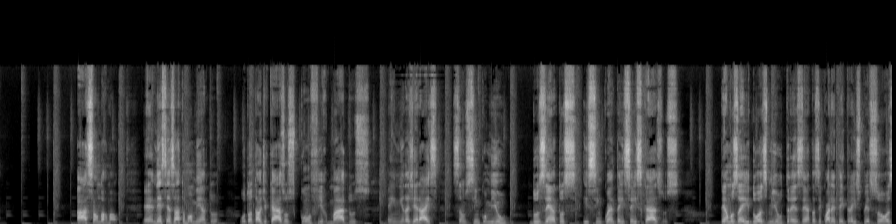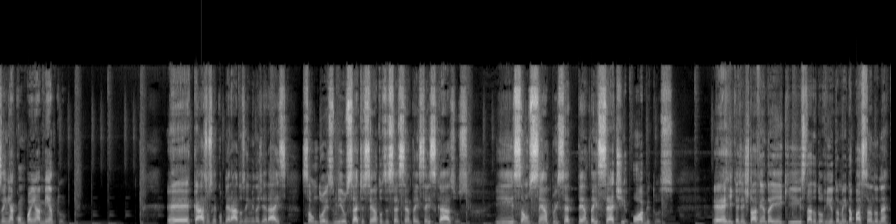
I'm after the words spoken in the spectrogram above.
à ação normal. É, nesse exato momento, o total de casos confirmados em Minas Gerais são 5.256 casos. Temos aí 2.343 pessoas em acompanhamento. É, casos recuperados em Minas Gerais são 2.766 casos e são 177 óbitos. É, Henrique, a gente está vendo aí que o estado do Rio também está passando, né,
